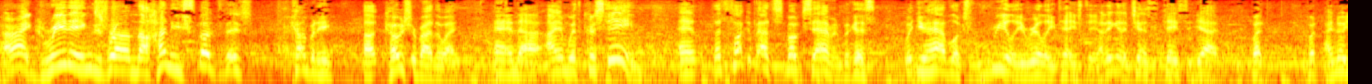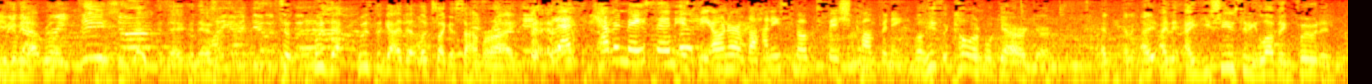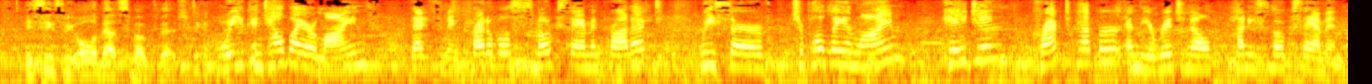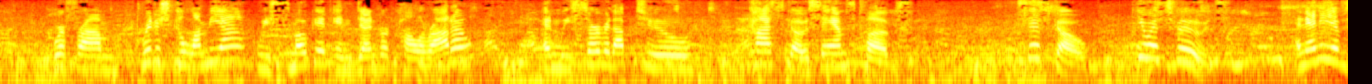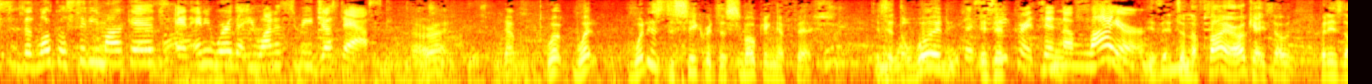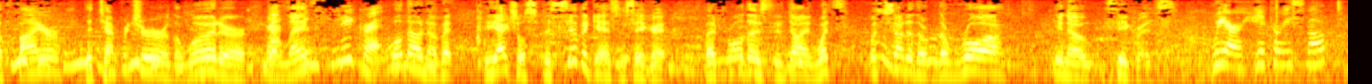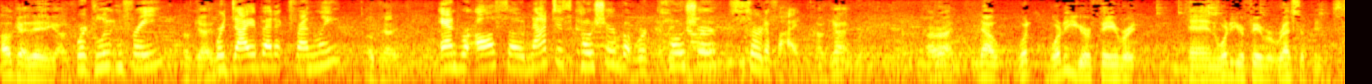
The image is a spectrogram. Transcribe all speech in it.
All right, greetings from the Honey Smoked Fish Company, uh, kosher by the way, and uh, I am with Christine. And let's talk about smoked salmon because what you have looks really, really tasty. I didn't get a chance to taste it yet, but but I know you're giving that really. T-shirts. There- there's- All you gotta do is so who's that? Who's the guy that looks like a samurai? That's Kevin Mason is the owner of the Honey Smoked Fish Company. Well, he's a colorful character, and, and I, I, I, he seems to be loving food, and he seems to be all about smoked fish. Well, you can tell by our lines that it's an incredible smoked salmon product. We serve chipotle and lime, Cajun, cracked pepper, and the original honey smoked salmon. We're from British Columbia. We smoke it in Denver, Colorado, and we serve it up to Costco, Sam's Clubs, Sysco, U.S. Foods, and any of the local city markets and anywhere that you want us to be, just ask. All right. Now, what what what is the secret to smoking a fish? Is it the wood? The is it secret's in the fire. is it- it's in the fire? Okay, so but is the fire the temperature or the wood or the That's length? the secret. Well, no, no, but the actual specific answer is secret. But for all those who are dying, what's what's sort of the, the raw, you know, secrets? We are hickory smoked. Okay, there you go. We're gluten free. Okay. We're diabetic friendly. Okay, And we're also not just kosher, but we're kosher certified. okay, all right. Now, what what are your favorite and what are your favorite recipes?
